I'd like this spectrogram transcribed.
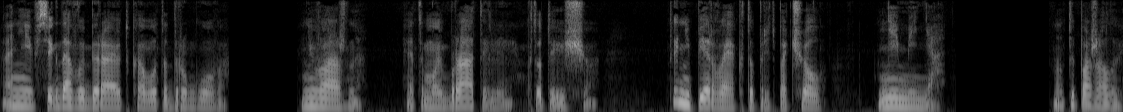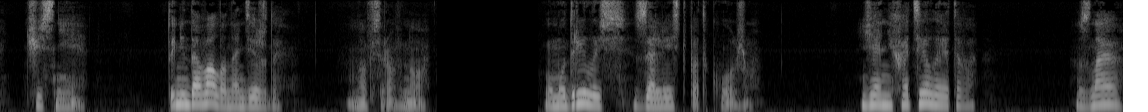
Они всегда выбирают кого-то другого. Неважно, это мой брат или кто-то еще. Ты не первая, кто предпочел не меня. Но ты, пожалуй, честнее. Ты не давала надежды, но все равно умудрилась залезть под кожу. Я не хотела этого. Знаю,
